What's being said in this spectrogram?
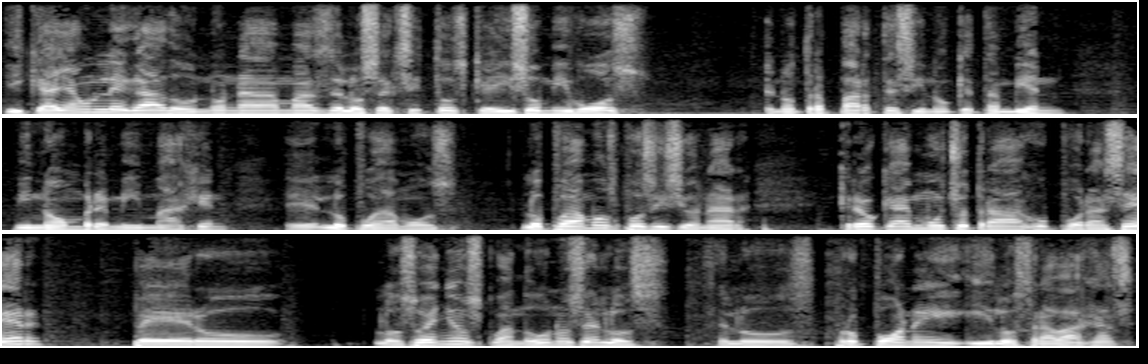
y que haya un legado, no nada más de los éxitos que hizo mi voz en otra parte, sino que también mi nombre, mi imagen, eh, lo, podamos, lo podamos posicionar. Creo que hay mucho trabajo por hacer, pero los sueños cuando uno se los, se los propone y, los trabajas,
